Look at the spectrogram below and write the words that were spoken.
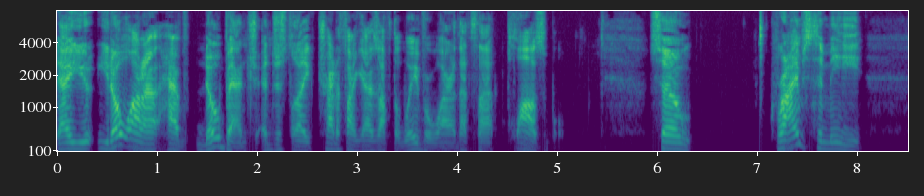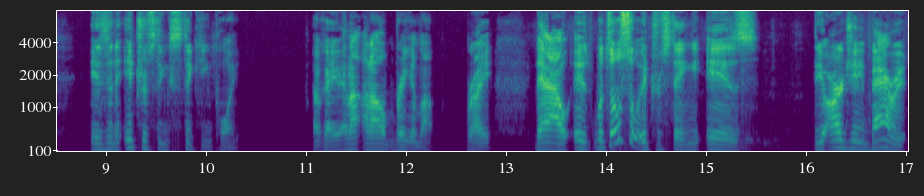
now, you you don't want to have no bench and just like try to find guys off the waiver wire. That's not plausible. So, Grimes to me is an interesting sticking point. Okay, and, I, will bring him up. Right now, what's also interesting is the R.J. Barrett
